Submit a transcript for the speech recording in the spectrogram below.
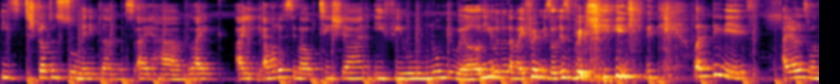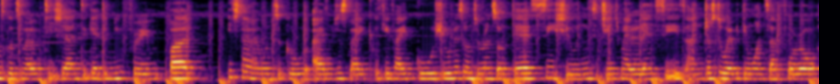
it's disrupting so many plans i have like I, I wanted to see my optician. If you know me well, you know that my frame is always breaking. but the thing is, I always want to go to my optician to get a new frame, but each time I want to go, I'm just like, okay, if I go, she obviously want to run some tests, see she will need to change my lenses and just do everything once and for all.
